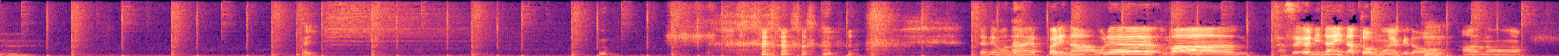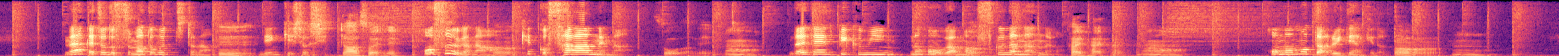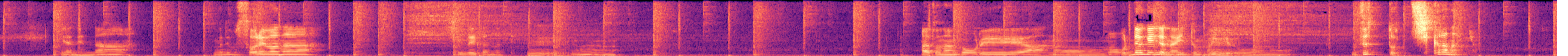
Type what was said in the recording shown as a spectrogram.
うんはい。じゃあでもなやっぱりな俺まあさすがにないなとは思うんやけど、うんあのなんかちょっとスマートウォッチとなうん。連携してほしいあ、そうやね。歩数がな、うん結構差があんねんなそうだね。うん大体ピクミンの方がまあうん少ななんのよはいはいはい。うんほんまもっと歩いてんやけどうん。うん。いやねんな。まあでもそれはなしんどいかなって。うん。うん。あとなんか俺あのまあ俺だけじゃないと思うけど、あのずっと地下なんよ。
